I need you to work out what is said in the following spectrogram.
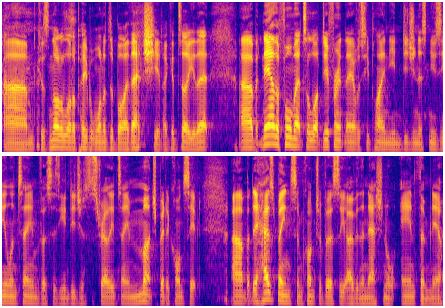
Because not a lot of people wanted to buy that shit, I can tell you that. Uh, but now the format's a lot different. They're obviously playing the Indigenous New Zealand team versus the Indigenous Australia team. Much better concept. Uh, but there has been some controversy over the national anthem. Now,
